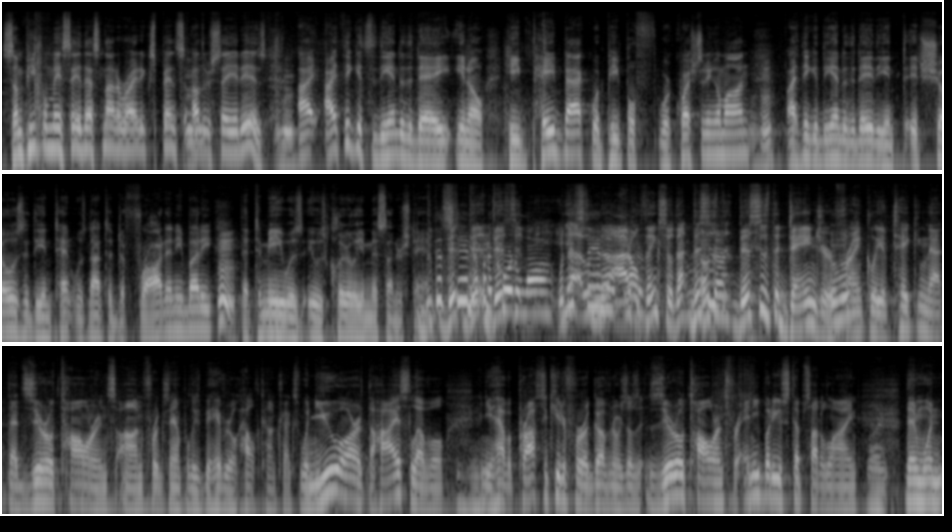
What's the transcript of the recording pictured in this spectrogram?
some people may say that's not a right expense. Mm-hmm. Others say it is. Mm-hmm. I, I think it's at the end of the day, you know, he paid back what people f- were questioning him on. I think at the end of the day, the int- it shows that the intent was not to defraud anybody. Hmm. That to me was it was clearly a misunderstanding. Would that Thi- stand up in a this- court of law? Would yeah, that stand no, up? I don't think so. That this Okay. is this is the danger, frankly, of taking that that zero tolerance on, for example, these behavioral health contracts. When you are at the highest level mm-hmm. and you have a prosecutor for a governor who says zero tolerance for anybody who steps out of line, then when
